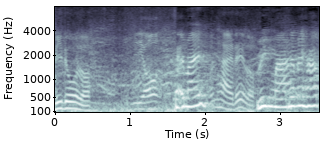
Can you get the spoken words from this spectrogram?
วิดีโอเหรอวิดีโอใช่ไหมมันถ่ายได้เหรอ วิ่งมาใช่ไหมครับ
